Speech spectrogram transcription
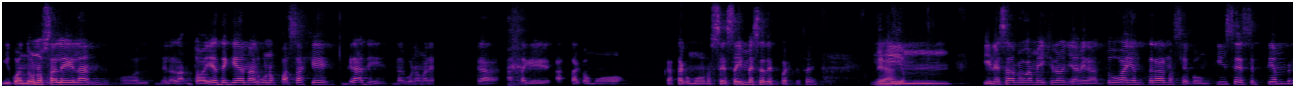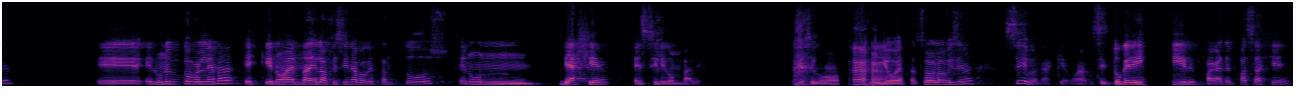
y cuando uno sale de LAN, o de la TAM, todavía te quedan algunos pasajes gratis, de alguna manera, hasta que, hasta como, hasta como, no sé, seis meses después, ¿sabes? Mm, y, en esa época me dijeron, ya mira, tú vas a entrar, no sé, por un 15 de septiembre. Eh, el único problema es que no hay nadie en la oficina porque están todos en un viaje en Silicon Valley. Yo soy como, ¿y yo voy a estar solo en la oficina? Sí, bueno, es que, bueno, si tú querés ir, págate el pasaje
